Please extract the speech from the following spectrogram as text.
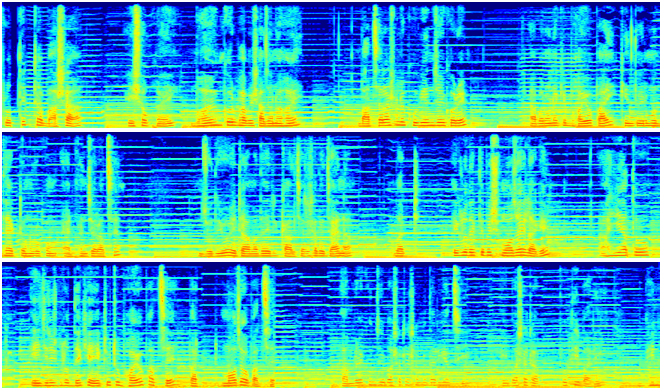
প্রত্যেকটা বাসা এসব নয় ভয়ঙ্করভাবে সাজানো হয়। বাচ্চারা আসলে খুবই এনজয় করে। আবার অনেকে ভয়ও পায় কিন্তু এর মধ্যে একটা অন্যরকম অ্যাডভেঞ্চার আছে। যদিও এটা আমাদের কালচারের সাথে যায় না বাট এগুলো দেখতে বেশ মজাই লাগে। আহিয়া তো এই জিনিসগুলো দেখে একটু একটু ভয়ও পাচ্ছে বাট মজাও পাচ্ছে। আমরা এখন যে বাসাটার সামনে দাঁড়িয়ে আছি এই বাসাটা প্রতিবারই ভিন্ন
